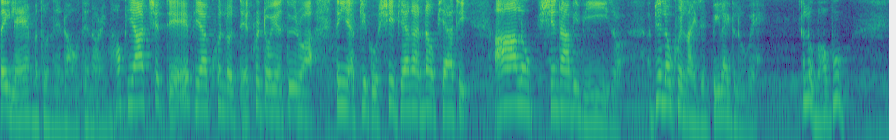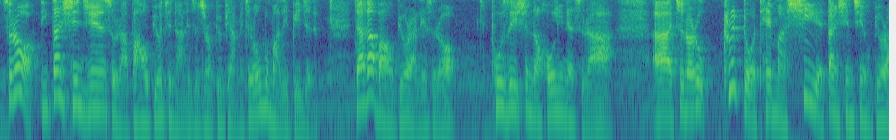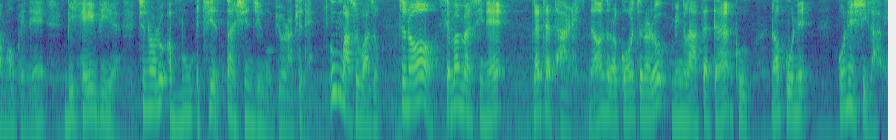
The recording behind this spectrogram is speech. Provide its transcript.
တိတ်လည်းမသွန်သင်တော့ဘူးသင်တော်တွေမှာဟောဖះချစ်တယ်ဖះခွင့်လွတ်တယ်ခရစ်တော်ရဲ့အသွေးတော်ကသင်ရဲ့အပြစ်ကိုရှေ့ဖះကနောက်ဖះအထိအားလုံးရှင်းထားပြီးပြီဆိုတော့အပြစ်လောက်ခွင့်လိုင်စင်ပေးလိုက်တယ်လို့ပဲအဲ့လိုမဟုတ်ဘူးဆိုတော့ဒီတန့်ရှင်းခြင်းဆိုတာဘာကိုပြောချင်တာလဲဆိုကျွန်တော်ပြောပြမယ်ကျွန်တော်ဥပမာလေးပေးချင်တယ်ဒါကဘာကိုပြောတာလဲဆိုတော့ positional holiness ဆိုတာအာကျွန်တော်တို့ခရစ်တော်ထဲမှာရှိတဲ့တန်ရှင်းခြင်းကိုပြောတာမဟုတ်ဘဲနဲ့ behavior ကျွန်တော်တို့အမှုအကျင့်တန်ရှင်းခြင်းကိုပြောတာဖြစ်တယ်ဥပမာဆိုပါစို့ကျွန်တော်ဆီမမန်စီနဲ့လက်ထပ်ထားတယ်เนาะဆိုတော့ကိုကျွန်တော်တို့မင်္ဂလာတက်တန်အခုเนาะကိုနှစ်ကိုနှစ်ရှိလာပြီ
